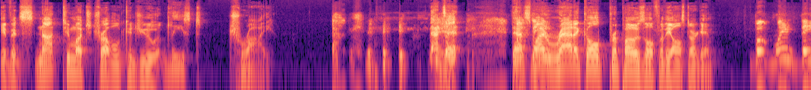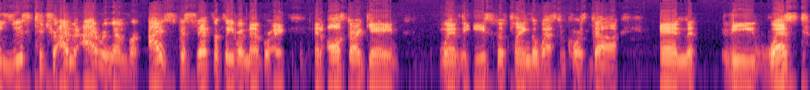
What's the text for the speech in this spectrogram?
if it's not too much trouble, could you at least try? That's it. That's they, my radical proposal for the All Star game. But when they used to try, I, I remember, I specifically remember a, an All Star game when the East was playing the West, of course, duh. And the West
